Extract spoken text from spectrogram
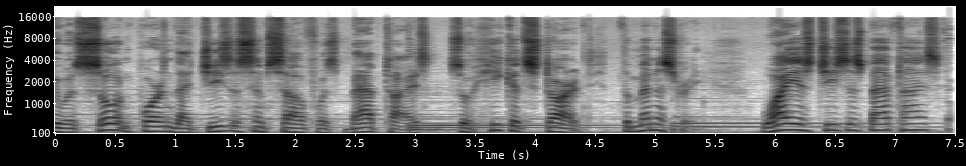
It was so important that Jesus himself was baptized so he could start the ministry. Why is Jesus baptized?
